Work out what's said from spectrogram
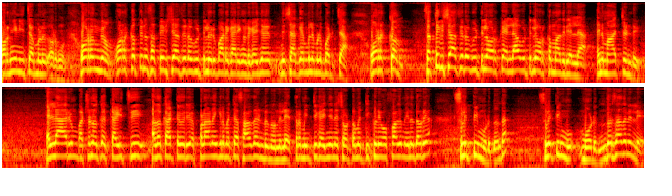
ഉറങ്ങി നീച്ച നമ്മൾ ഉറങ്ങും. ഉറങ്ങും. ഉറക്കത്തിന് സത്യവിശ്വാസിയുടെ വീട്ടിൽ ഒരുപാട് കാര്യങ്ങളുണ്ട്. കഴിഞ്ഞ നിശാ ക്യാമ്പിൽ നമ്മൾ പഠിച്ച ഉറക്കം. സത്യവിശ്വാസിയുടെ വീട്ടിൽ ഉറക്കം എല്ലാ വീട്ടിലും ഉറക്കം മാതിരിയല്ല. അതിന് മാറ്റുണ്ട് എല്ലാവരും ഭക്ഷണമൊക്കെ കഴിച്ച് അതൊക്കെ ആയിട്ട് ഒരു എപ്പോഴാണെങ്കിലും മറ്റേ സാധ്യത ഉണ്ടെന്ന് തോന്നില്ല എത്ര മിനിറ്റ് കഴിഞ്ഞാൽ ഓട്ടോമാറ്റിക്കലി ഓഫ് ആകുന്നതിന് എന്താ പറയാ? സ്ലിപ്പിംഗ് മൂടുന്നു. എന്താ? സ്ലിപ്പിംഗ് മോഡ് എന്തൊരു സാധനമില്ലേ?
